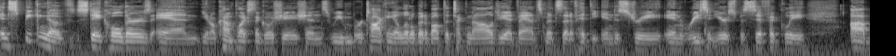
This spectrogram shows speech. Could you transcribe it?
And speaking of stakeholders and you know complex negotiations, we were talking a little bit about the technology advancements that have hit the industry in recent years, specifically. Uh,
